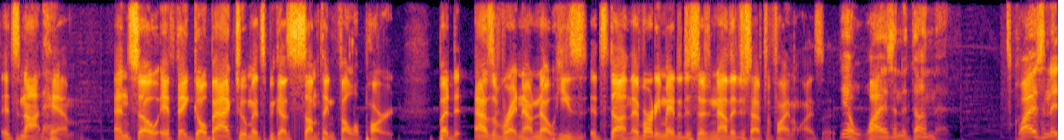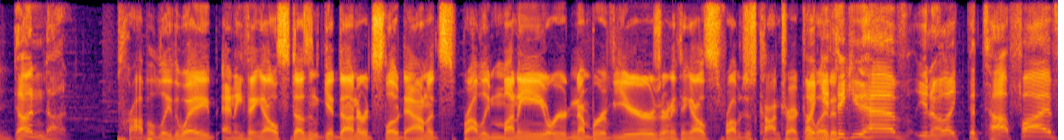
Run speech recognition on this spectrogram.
It's not him. And so if they go back to him, it's because something fell apart. But as of right now, no, he's it's done. They've already made a decision. Now they just have to finalize it. Yeah, why isn't it done then? Why isn't it done done? Probably the way anything else doesn't get done or it's slowed down. It's probably money or number of years or anything else. It's probably just contract like related. you think you have, you know, like the top five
